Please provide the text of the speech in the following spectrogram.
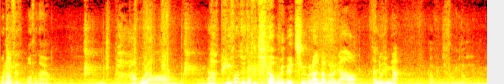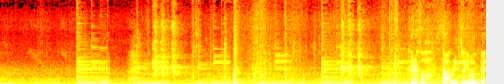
번아웃에서 벗어나야. 바보야. 야 피서 주제 니가 뭘 내 친구를 한다 그러냐? 잘리고 싶냐? 아 죄송합니다. 그래서 다음 일정이 뭔데?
